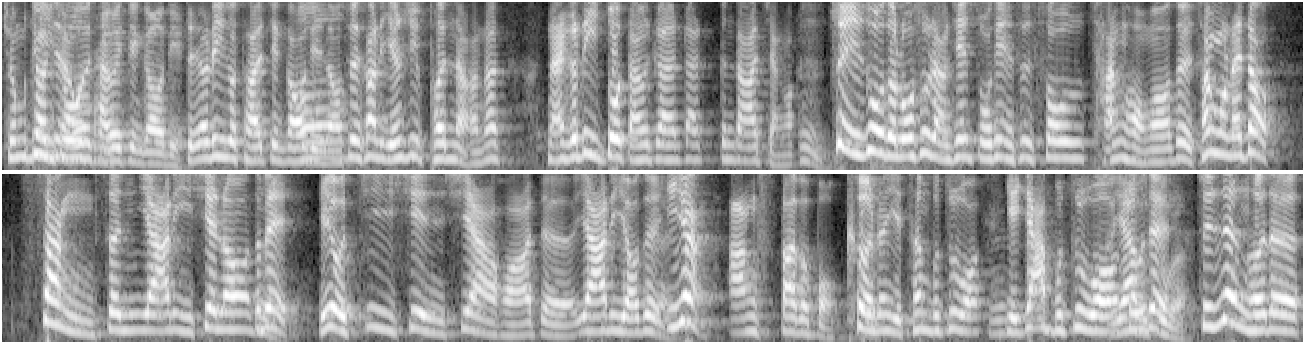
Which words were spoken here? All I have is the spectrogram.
全部跳进来才会见高点。对，要利多才会见高点哦。哦所以它的延续喷呐，那哪个利多？等会跟大跟大家讲哦。嗯最弱的罗素两千，昨天也是收长红哦。对，长红来到上升压力线哦，对不对？也有季线下滑的压力哦，对，對一样 unstoppable，可能也撑不住哦，也压不住哦，对不对？所以任何的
